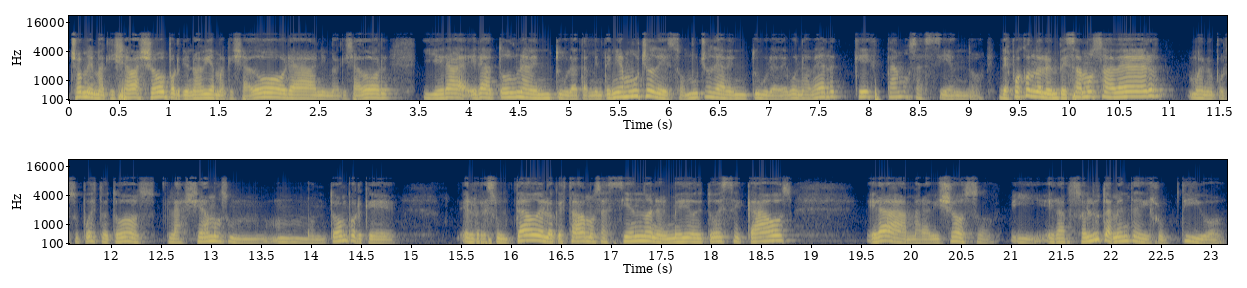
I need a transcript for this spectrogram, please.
yo me maquillaba yo porque no había maquilladora ni maquillador, y era, era toda una aventura también. Tenía mucho de eso, mucho de aventura, de bueno, a ver qué estamos haciendo. Después cuando lo empezamos a ver, bueno, por supuesto, todos flasheamos un, un montón porque el resultado de lo que estábamos haciendo en el medio de todo ese caos era maravilloso y era absolutamente disruptivo.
